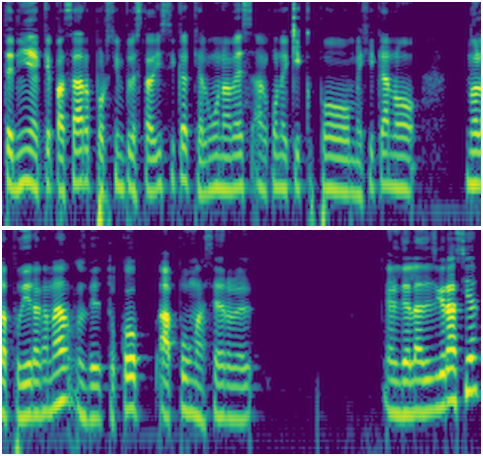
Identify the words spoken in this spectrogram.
tenía que pasar por simple estadística que alguna vez algún equipo mexicano no la pudiera ganar. Le tocó a Puma ser el, de la desgracia.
